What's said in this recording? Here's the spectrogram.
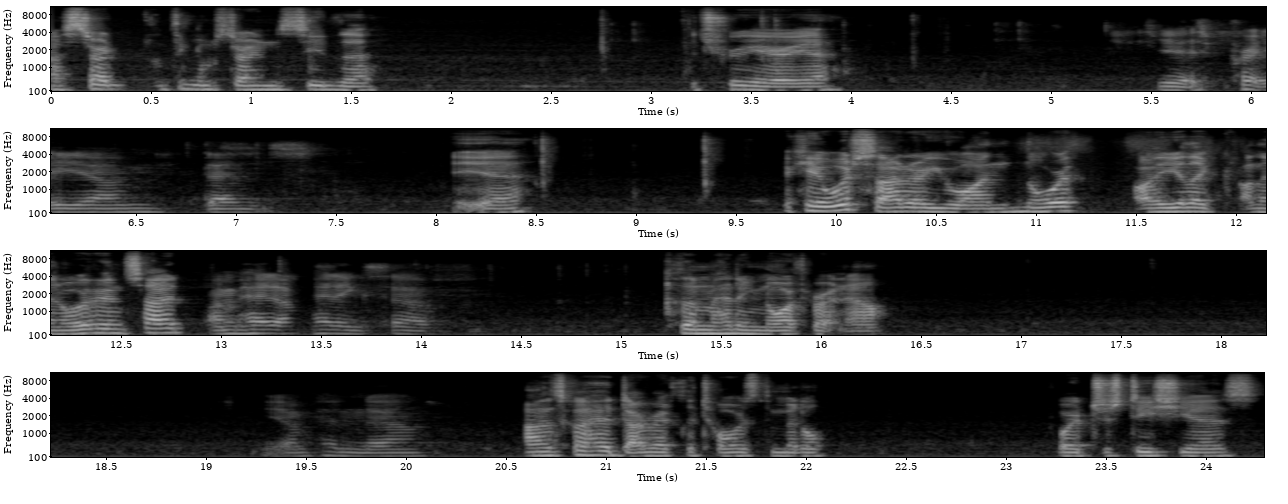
I start. I think I'm starting to see the. The tree area. Yeah, it's pretty um dense. Yeah. Okay, which side are you on? North? Are you like on the northern side? I'm head. I'm heading south. Cause I'm heading north right now. Yeah, I'm heading down. I'm just gonna head directly towards the middle, where Justicia is.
